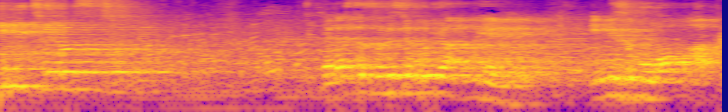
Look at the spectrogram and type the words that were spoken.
Dimitrius, der lässt das ein bisschen ruhiger angehen. In diesem Warm-up.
